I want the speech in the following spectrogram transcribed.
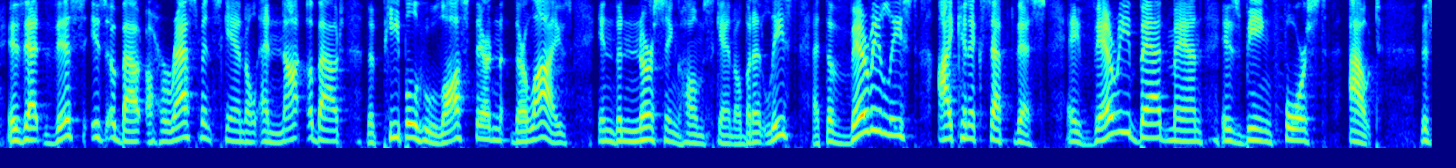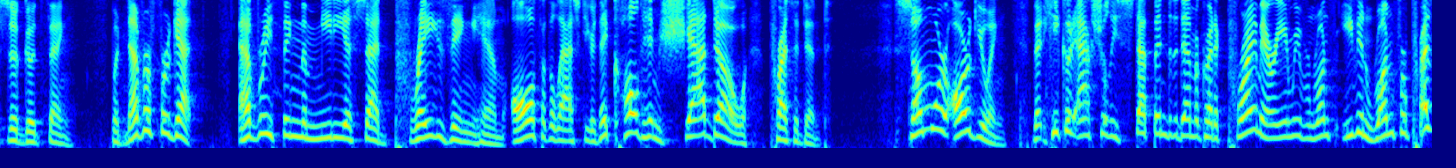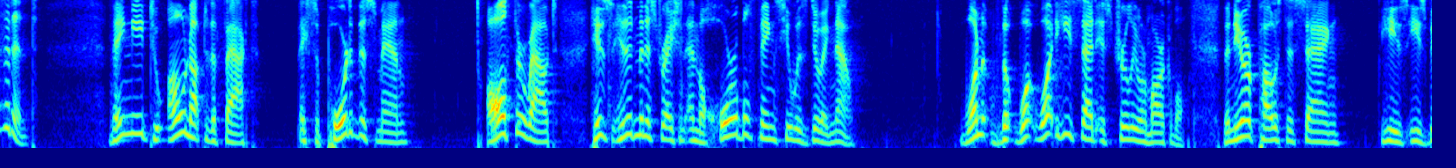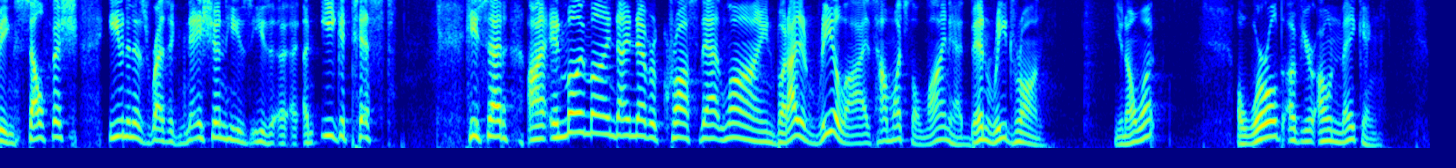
is that this is about a harassment scandal and not about the people who lost their their lives in the nursing home scandal. But at least, at the very least, I can accept this. A very bad man is being forced out. This is a good thing. But never forget everything the media said praising him all for the last year. They called him shadow president. Some were arguing that he could actually step into the Democratic primary and even run for, even run for president. They need to own up to the fact they supported this man all throughout his, his administration and the horrible things he was doing. Now, one the, what what he said is truly remarkable. The New York Post is saying he's he's being selfish. Even in his resignation, he's he's a, an egotist. He said, In my mind, I never crossed that line, but I didn't realize how much the line had been redrawn. You know what? A world of your own making.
